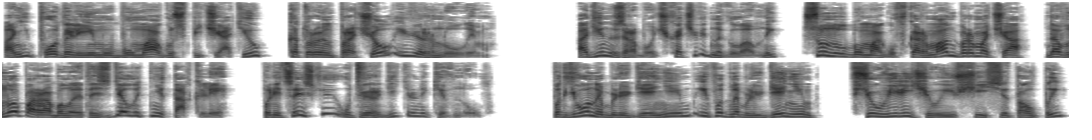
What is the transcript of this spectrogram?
Они подали ему бумагу с печатью, которую он прочел и вернул им. Один из рабочих, очевидно главный, сунул бумагу в карман бормоча. Давно пора было это сделать, не так ли? Полицейский утвердительно кивнул. Под его наблюдением и под наблюдением все увеличивающейся толпы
